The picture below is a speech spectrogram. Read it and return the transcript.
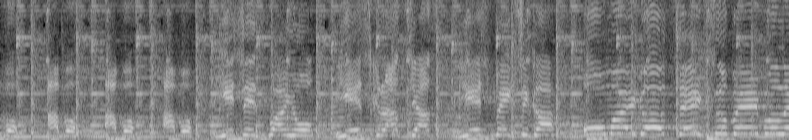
Abo, abo, abo, abo. Yes Espanyol, yes gracias, yes Mexica. Oh my god, sexy Maybelline teacher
